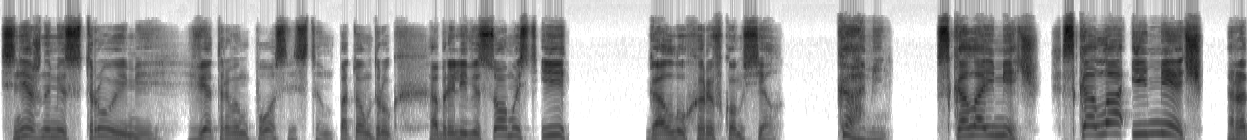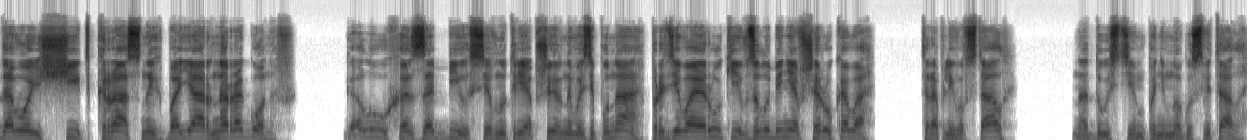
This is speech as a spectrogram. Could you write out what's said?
снежными струями, ветровым посвистом, потом вдруг обрели весомость и... Галуха рывком сел. Камень! Скала и меч! Скала и меч! Родовой щит красных бояр Нарагонов! Галуха забился внутри обширного зипуна, продевая руки в залубеневшие рукава. Торопливо встал. Над устьем понемногу светало.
